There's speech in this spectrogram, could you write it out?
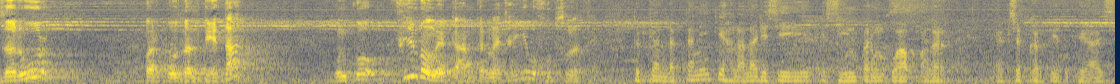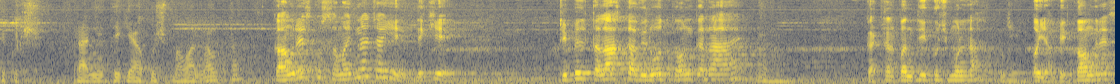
ज़रूर प्रपोजल देता। उनको फ़िल्मों में काम करना चाहिए वो खूबसूरत है। तो क्या लगता नहीं कि हलाला जैसी सीन पर उनको आप अगर एक्सेप्ट करते तो क्या इससे कुछ राजनीतिक या कुछ बवाल ना उठता? कांग्रेस को समझना चाहिए। देखिए ट्रिपल तलाक का विरोध कौन कर रहा है? कट्टरपंथी कुछ मुल्ला और या फिर कांग्रेस।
